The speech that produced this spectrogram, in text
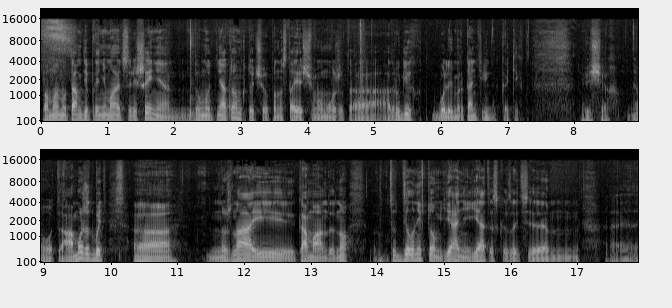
по-моему, там, где принимаются решения, думают не о том, кто чего по-настоящему может, а о других, более меркантильных каких-то вещах. Вот. А может быть, э, нужна и команда. Но тут дело не в том, я не я, так сказать. Э, э,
